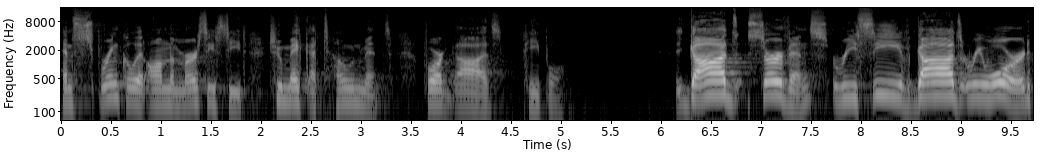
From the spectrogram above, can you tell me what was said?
and sprinkle it on the mercy seat to make atonement for God's people. God's servants receive God's reward,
